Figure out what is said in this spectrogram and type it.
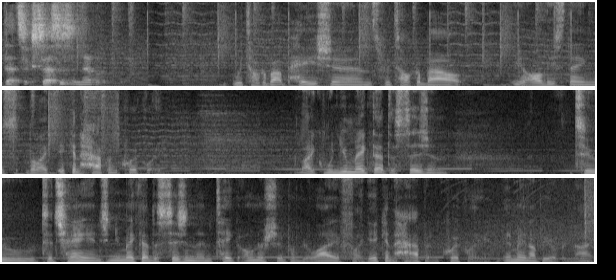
that success is inevitable. We talk about patience, we talk about you know all these things, but like it can happen quickly. Like when you make that decision to to change and you make that decision and take ownership of your life, like it can happen quickly. It may not be overnight,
